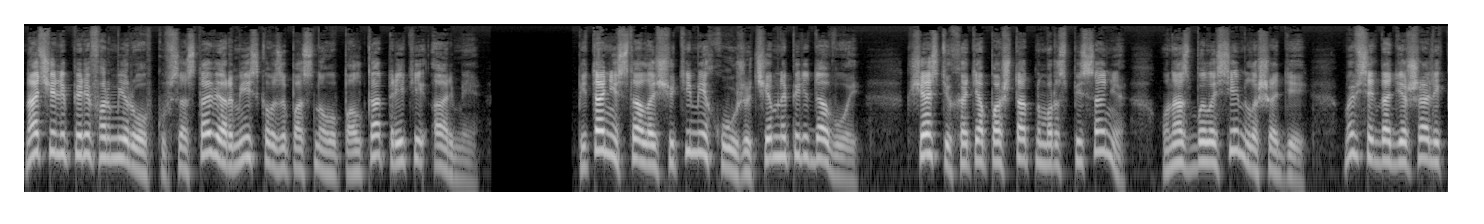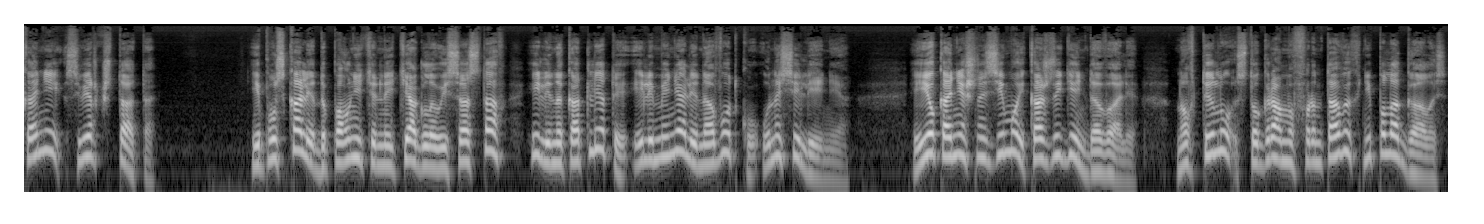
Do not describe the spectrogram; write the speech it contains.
Начали переформировку в составе армейского запасного полка Третьей армии. Питание стало ощутимее хуже, чем на передовой. К счастью, хотя по штатному расписанию у нас было семь лошадей, мы всегда держали коней сверх штата и пускали дополнительный тягловый состав или на котлеты, или меняли на водку у населения. Ее, конечно, зимой каждый день давали, но в тылу 100 граммов фронтовых не полагалось,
